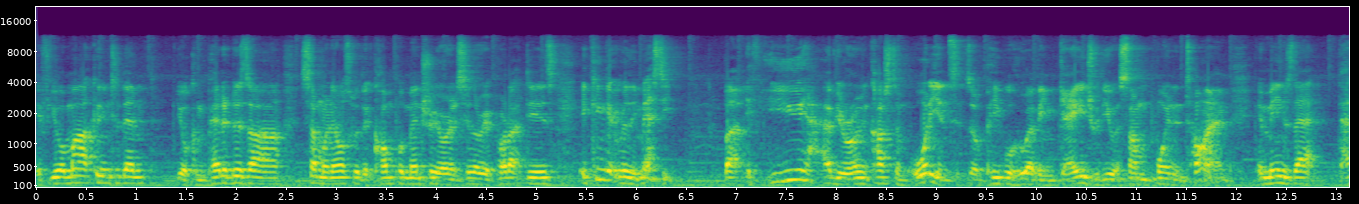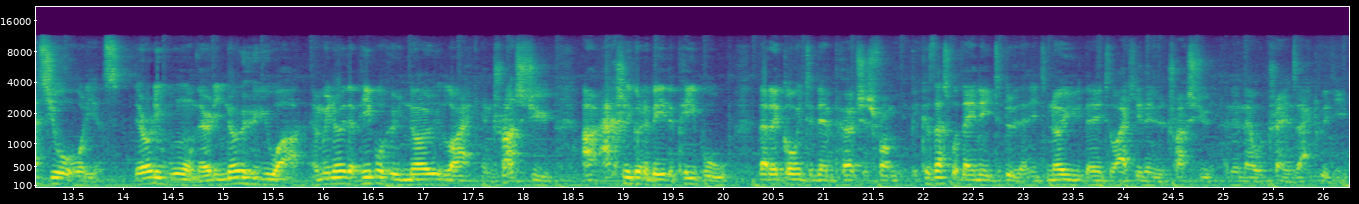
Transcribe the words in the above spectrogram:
if you're marketing to them, your competitors are, someone else with a complementary or ancillary product is, it can get really messy. But if you have your own custom audiences of people who have engaged with you at some point in time, it means that that's your audience. They're already warm, they already know who you are. And we know that people who know, like, and trust you are actually going to be the people that are going to then purchase from you because that's what they need to do. They need to know you, they need to like you, they need to trust you, and then they will transact with you.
